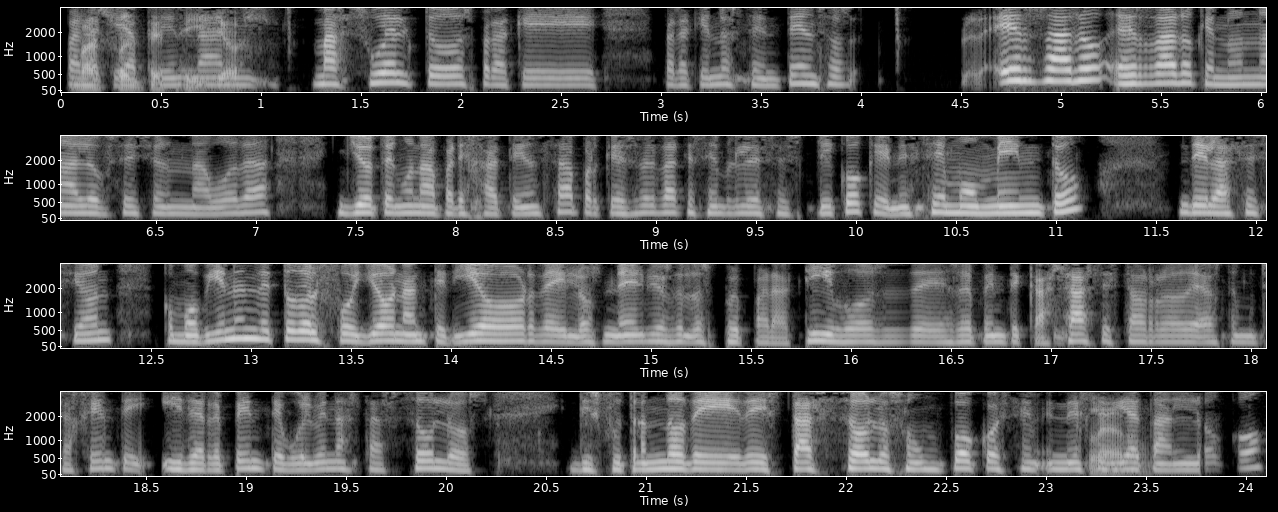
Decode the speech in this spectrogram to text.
para que aprendan más sueltos, para que, para que no estén tensos es raro, es raro que en una love session, en una boda, yo tenga una pareja tensa, porque es verdad que siempre les explico que en ese momento de la sesión, como vienen de todo el follón anterior, de los nervios de los preparativos, de repente casarse, estar rodeados de mucha gente, y de repente vuelven a estar solos, disfrutando de, de estar solos un poco en ese día tan loco,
